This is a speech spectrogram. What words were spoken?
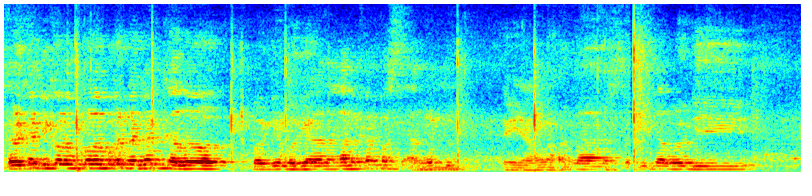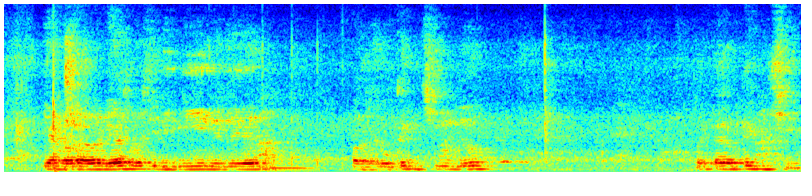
soalnya kan di kolam-kolam berenang kan kalau bagian-bagian anak-anak kan pasti anget tuh iyalah panas. Tapi kalau di yang orang dewasa masih dingin gitu ya. Kalau lu kencing tuh, pakai kencing.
